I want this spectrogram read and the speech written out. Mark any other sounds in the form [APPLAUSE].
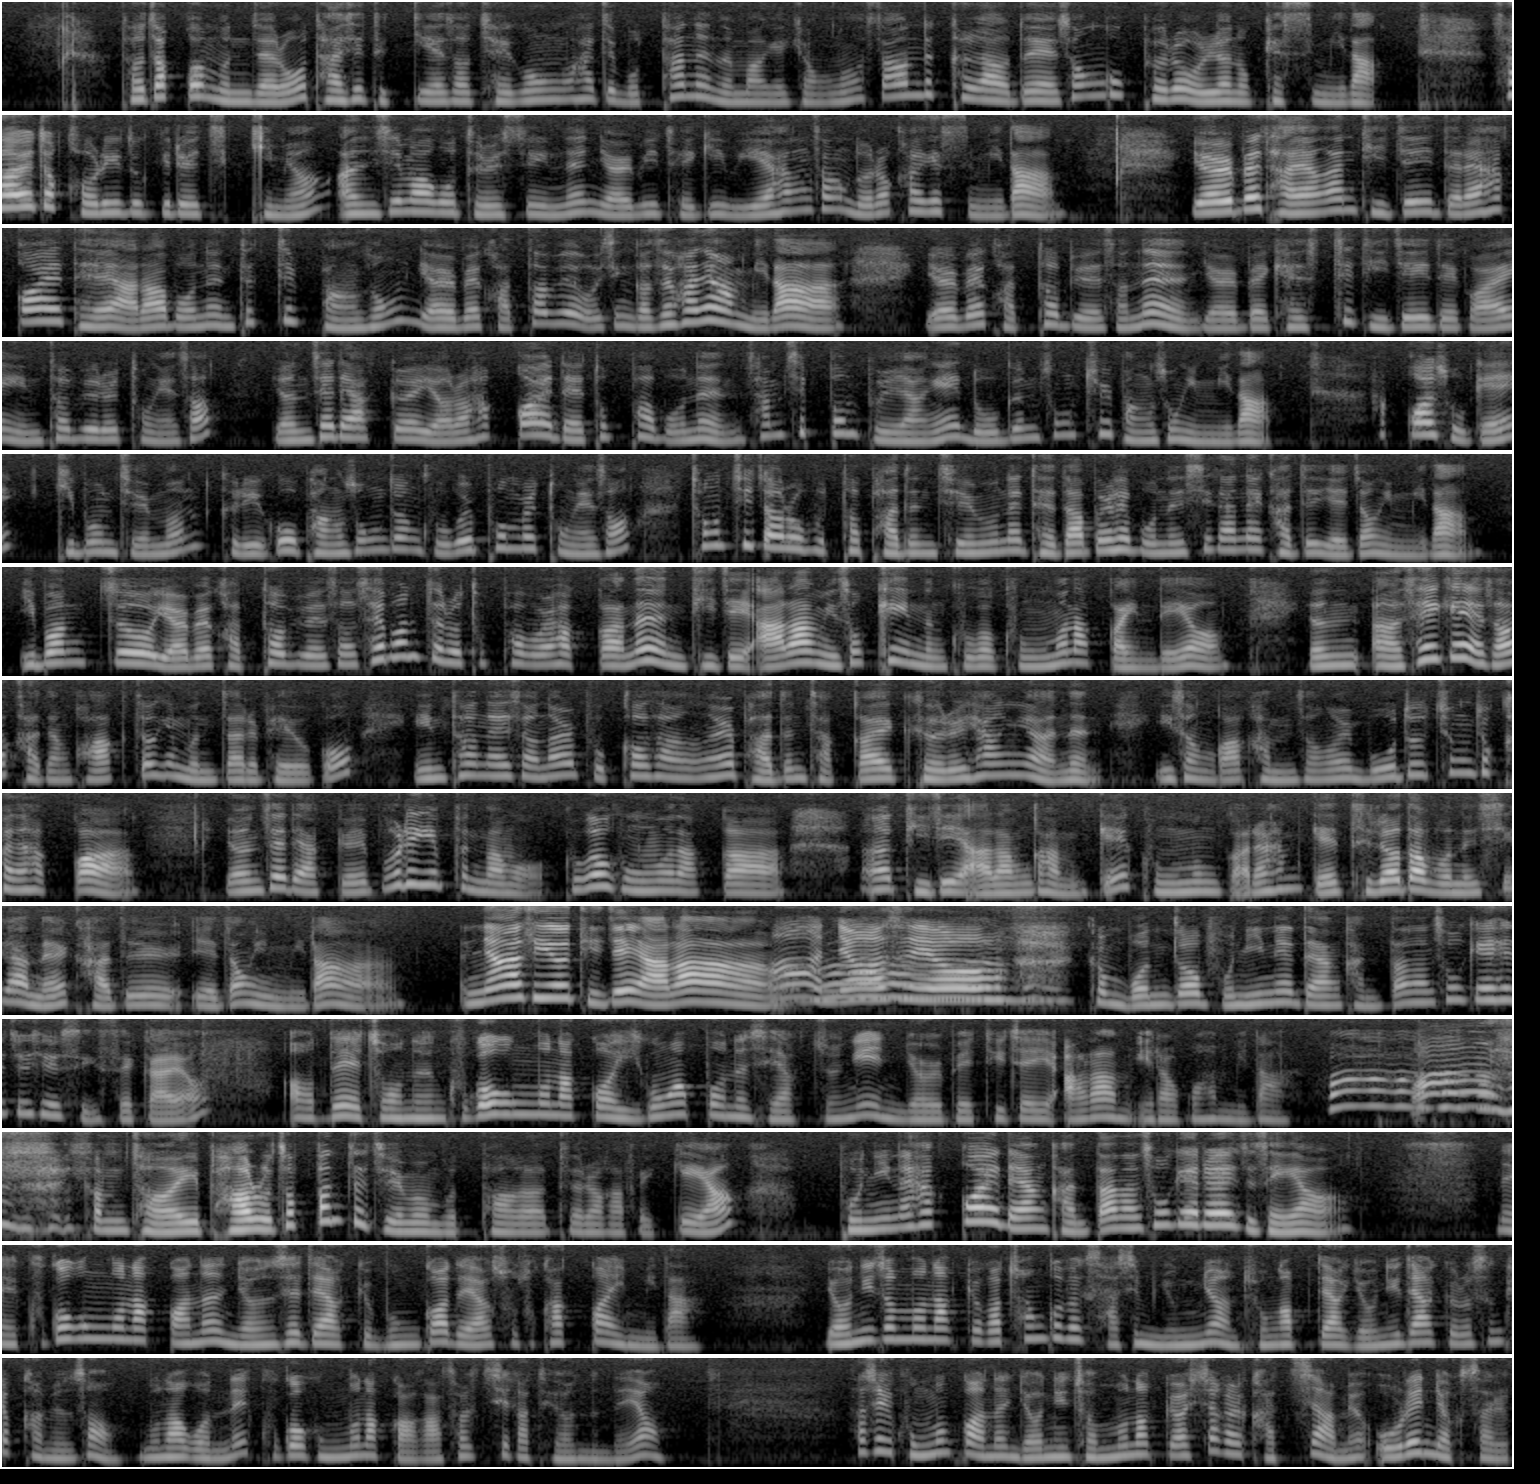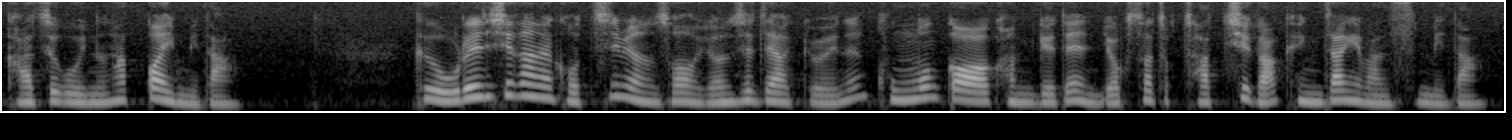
저작권 문제로 다시 듣기에서 제공하지 못하는 음악의 경우 사운드 클라우드에 선곡표를 올려놓겠습니다. 사회적 거리두기를 지키며 안심하고 들을 수 있는 열비 되기 위해 항상 노력하겠습니다. 열배 다양한 DJ들의 학과에 대해 알아보는 특집 방송 열배 과터뷰에 오신 것을 환영합니다. 열배 과터뷰에서는 열배 게스트 DJ들과의 인터뷰를 통해서 연세대학교의 여러 학과에 대해 톺아보는 30분 분량의 녹음 송출 방송입니다. 학과 소개, 기본 질문, 그리고 방송 전 구글 폼을 통해서 청취자로부터 받은 질문에 대답을 해보는 시간을 가질 예정입니다. 이번 주 엷의 과터뷰에서 세 번째로 톺아볼 학과는 DJ 아람이 속해 있는 국어 국문학과인데요. 연, 아, 세계에서 가장 과학적인 문자를 배우고 인터내셔널 부커상을 받은 작가의 글을 향유하는 이성과 감성을 모두 충족하는 학과 연세대학교의 뿌리 깊은 나무 국어 국문학과 DJ 아람과 함께 국문과를 함께 들여다보는 시간을 가질 예정입니다. 안녕하세요, DJ 아람. 아, 안녕하세요. [LAUGHS] 그럼 먼저 본인에 대한 간단한 소개해 주실 수 있을까요? 어, 네, 저는 국어국문학과 20학번에 재학 중인 열배 DJ 아람이라고 합니다. 와. [LAUGHS] 그럼 저희 바로 첫 번째 질문부터 들어가 볼게요. 본인의 학과에 대한 간단한 소개를 해주세요. 네, 국어국문학과는 연세대학교 문과대학 소속 학과입니다. 연희전문학교가 1946년 종합대학 연희대학교로 승격하면서 문학원 내 국어국문학과가 설치가 되었는데요. 사실 국문과는 연희전문학교와 시작을 같이 하며 오랜 역사를 가지고 있는 학과입니다. 그 오랜 시간을 거치면서 연세대학교에는 국문과와 관계된 역사적 자취가 굉장히 많습니다.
